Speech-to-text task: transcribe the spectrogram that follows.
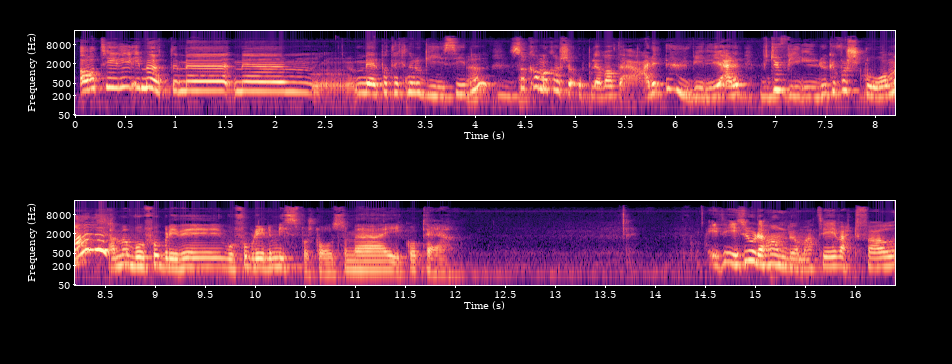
av og til i møte med, med mer på teknologisiden, så kan man kanskje oppleve at er det uvilje? Er det, du vil du ikke forstå meg, eller? Ja, men hvorfor blir, vi, hvorfor blir det misforståelse med IKT? Jeg, jeg tror det handler om at vi i hvert fall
